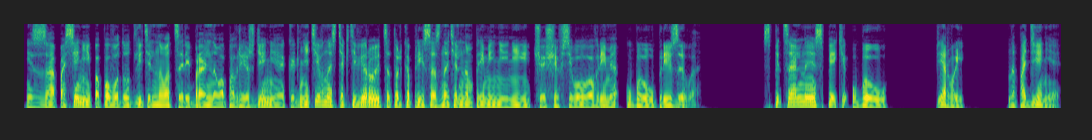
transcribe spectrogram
Из-за опасений по поводу длительного церебрального повреждения когнитивность активируется только при сознательном применении, чаще всего во время УБУ призыва. Специальные спеки УБУ. Первый. Нападение.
